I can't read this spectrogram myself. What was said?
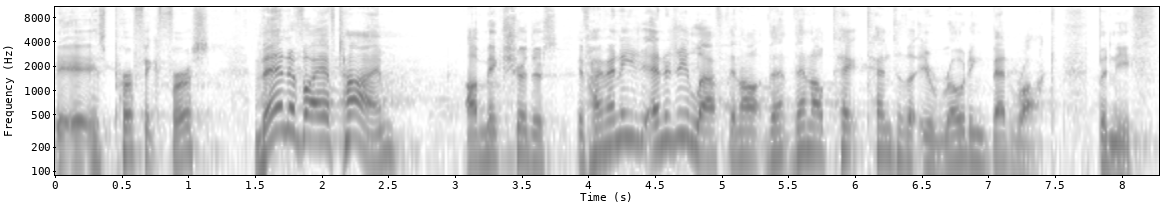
is perfect first. Then, if I have time, I'll make sure there's, if I have any energy left, then I'll, then, then I'll take, tend to the eroding bedrock beneath.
